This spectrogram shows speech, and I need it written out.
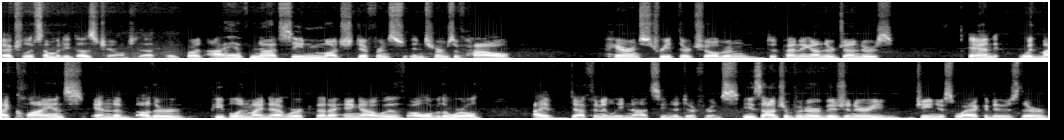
actually somebody does challenge that. But, but i have not seen much difference in terms of how parents treat their children depending on their genders. And with my clients and the other people in my network that I hang out with all over the world, I have definitely not seen a difference. These entrepreneur, visionary, genius wackadoos, they're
